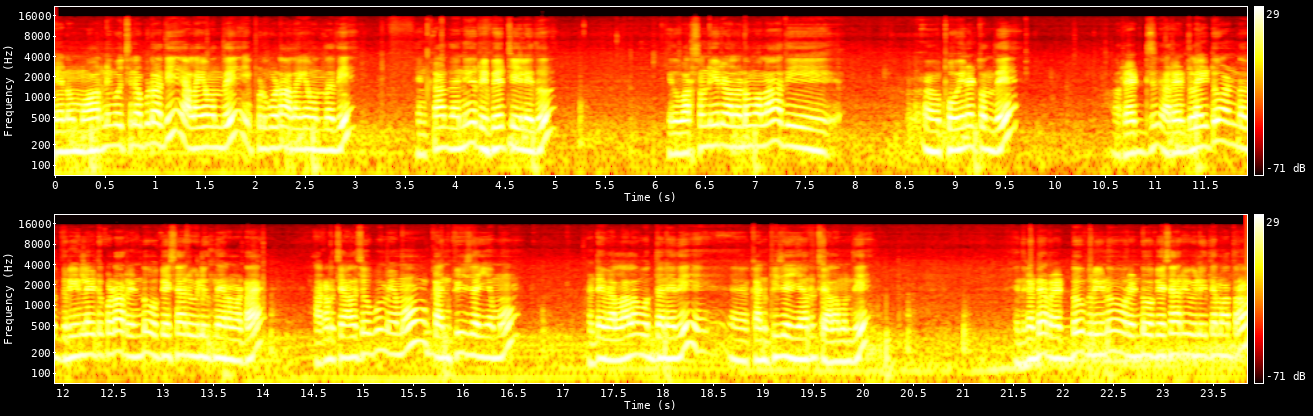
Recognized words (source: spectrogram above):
నేను మార్నింగ్ వచ్చినప్పుడు అది అలాగే ఉంది ఇప్పుడు కూడా అలాగే ఉంది అది ఇంకా దాన్ని రిపేర్ చేయలేదు. ఇది వర్షం నీరు వెళ్ళడం వల్ల అది పోయినట్టుంది. Red red light and green light కూడా రెండు ఒకేసారి వెలుగుతున్నాయి అనమాట అక్కడ చాలాసేపు మేము కన్ఫ్యూజ్ అయ్యాము. అంటే వెళ్ళాలా వద్దనేది కన్ఫ్యూజ్ అయ్యారు చాలామంది. ఎందుకంటే రెడ్ గ్రీను రెండు ఒకేసారి వెలిగితే మాత్రం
